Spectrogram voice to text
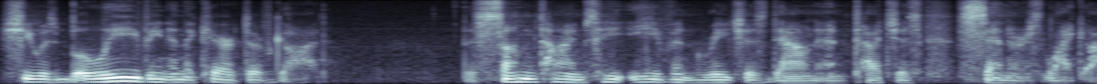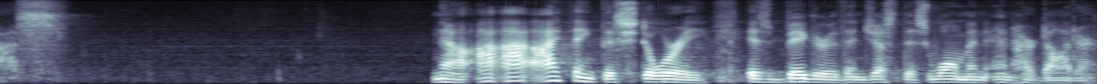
She was believing in the character of God. That sometimes he even reaches down and touches sinners like us. Now, I, I, think this story is bigger than just this woman and her daughter.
